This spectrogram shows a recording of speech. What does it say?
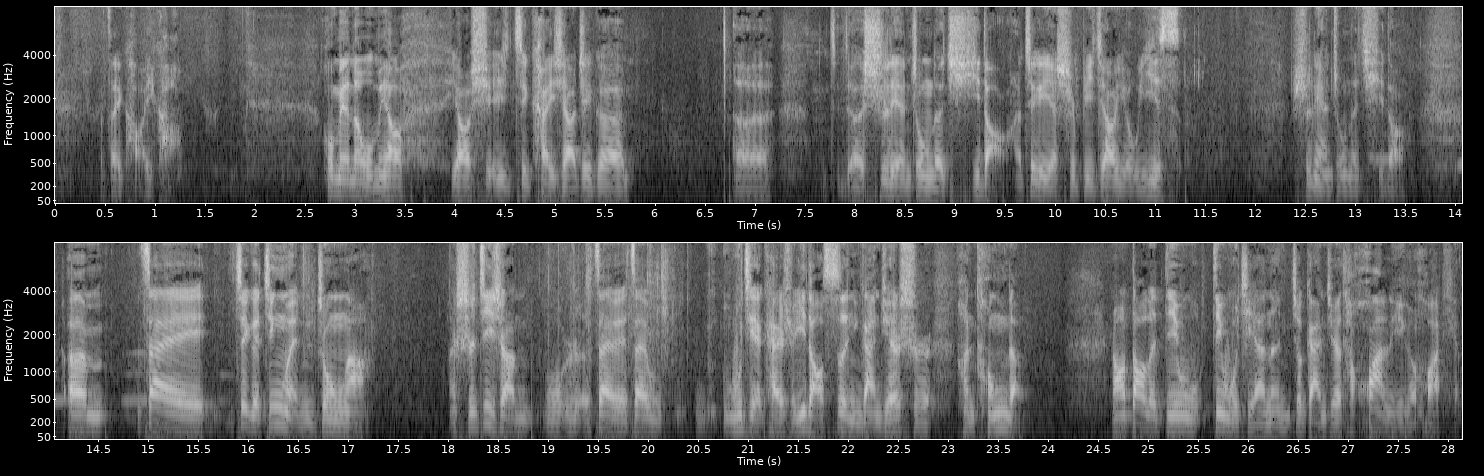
再考一考。”后面呢，我们要要学再看一下这个。呃，呃，试炼中的祈祷啊，这个也是比较有意思。试炼中的祈祷，嗯，在这个经文中啊，实际上五在在五节开始一到四，你感觉是很通的，然后到了第五第五节呢，你就感觉他换了一个话题了，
